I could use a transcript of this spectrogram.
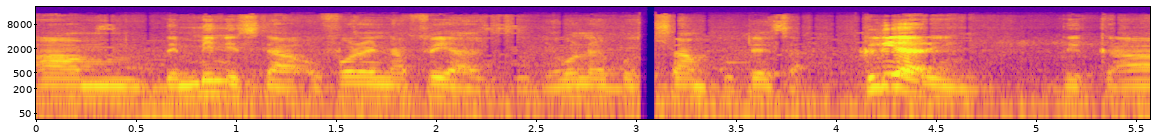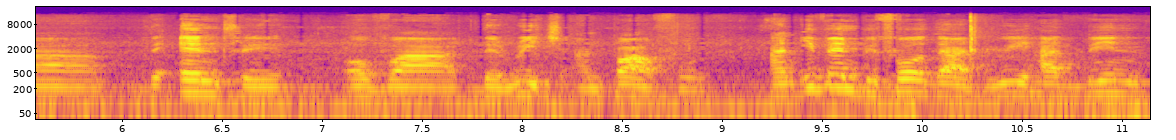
um, the Minister of Foreign Affairs, the Honorable Sam Kutesa, clearing the, uh, the entry of uh, the rich and powerful. And even before that, we had been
